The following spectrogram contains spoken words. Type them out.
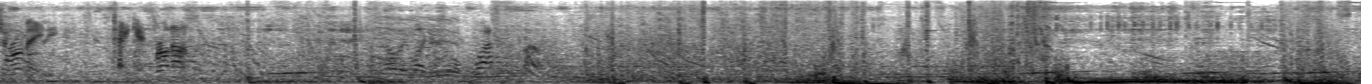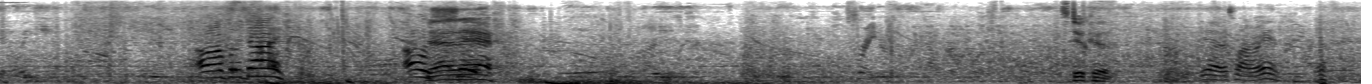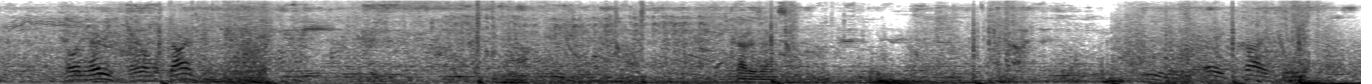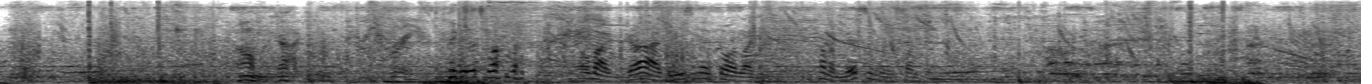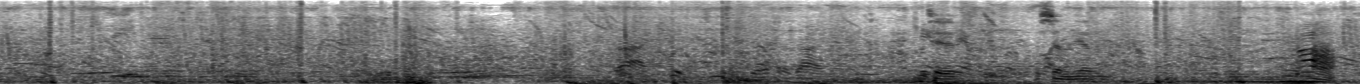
ammunition remaining. Take it, brothers. Now they like a little plastic. Oh, I'm gonna die. Oh Get out shit. there. It's Dooku. Yeah, that's why I ran. Wasn't ready. Was almost dying. Got his ass. Hey, Christ, dude. Oh my god. Nigga, that's why I'm like, oh my god, dude. Somebody throwing like kind of missiles or something. I'm gonna the oven. Ah!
